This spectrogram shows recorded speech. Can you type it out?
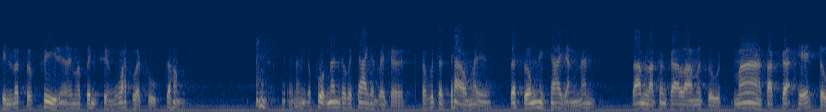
philosophy หรืออะไรมาเป็นเครื่องวัดว่าถูกต้องนั้นพวกนั้นเขาก็ใช้กันไปเถิด พระพุทธเจ้าไม่ประสงค์ให้ใช้อย่างนั้น ตามหลักขังกาลามาสูตร มาตักกะเหตุ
